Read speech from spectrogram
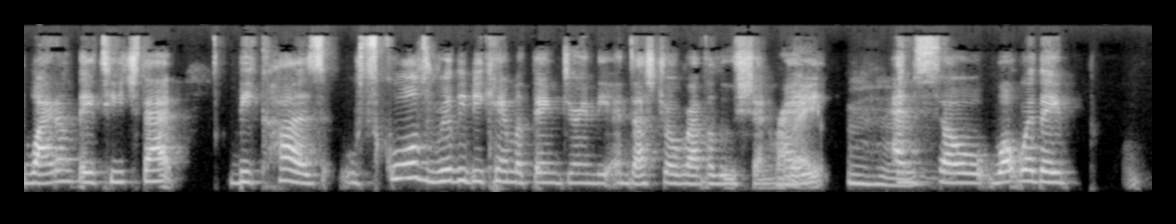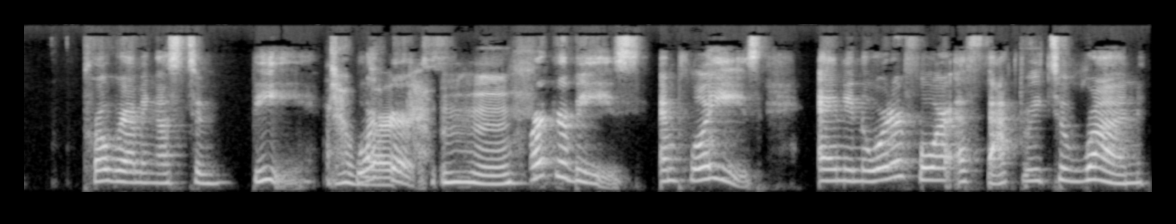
why don't they teach that? Because schools really became a thing during the Industrial Revolution, right? right. Mm-hmm. And so, what were they programming us to be? To workers, work. mm-hmm. worker bees, employees. And in order for a factory to run,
